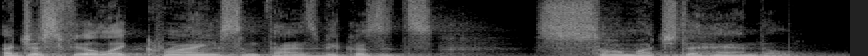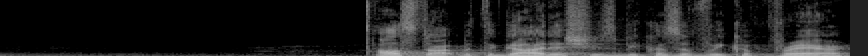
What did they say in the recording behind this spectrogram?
I just feel like crying sometimes because it's so much to handle. I'll start with the God issues because of week of prayer,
